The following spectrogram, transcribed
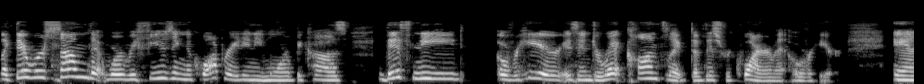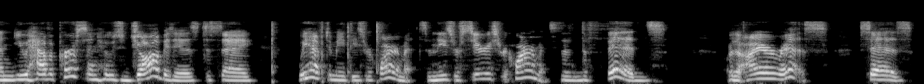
like there were some that were refusing to cooperate anymore because this need over here is in direct conflict of this requirement over here. And you have a person whose job it is to say, we have to meet these requirements, and these are serious requirements. The, the feds or the IRS says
